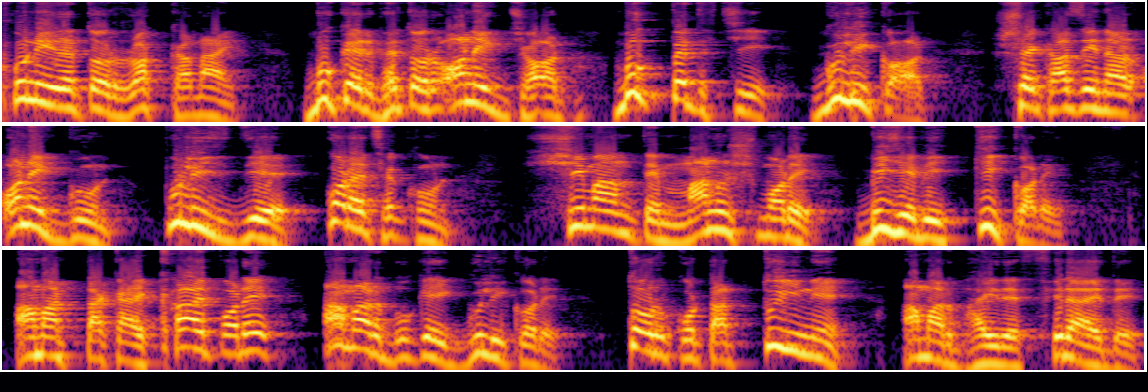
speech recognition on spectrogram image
খুনিরে তোর রক্ষা নাই, বুকের ভেতর অনেক ঝড়, বুক পেতেছি গুলি কর শেখ হাসিনার অনেক গুণ পুলিশ দিয়ে করেছে খুন। সীমান্তে মানুষ মরে, বিজেপি কি করে? আমার টাকায় খায় পড়ে, আমার বুকে গুলি করে। তোর কোটা তুই নে, আমার ভাইরে ফিরায় দে।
